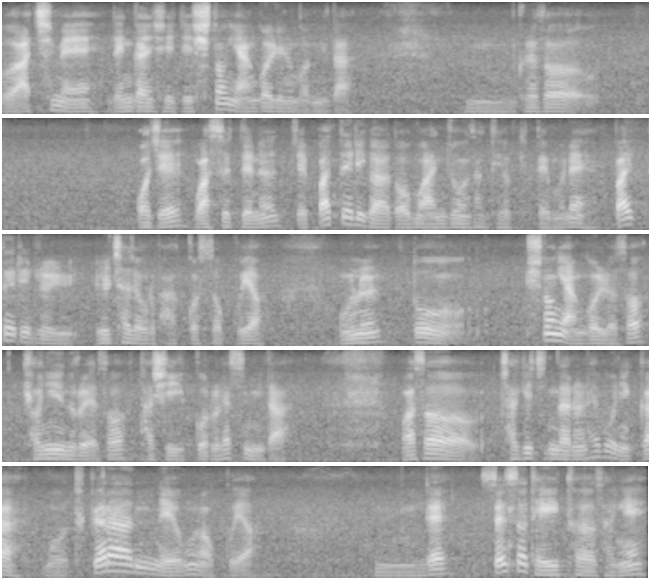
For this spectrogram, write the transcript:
그 아침에 냉간시 이제 시동이 안 걸리는 겁니다. 음, 그래서 어제 왔을 때는 이제 배터리가 너무 안 좋은 상태였기 때문에 배터리를 1차적으로 바꿨었고요. 오늘 또 시동이 안 걸려서 견인으로 해서 다시 입고를 했습니다. 와서 자기 진단을 해보니까 뭐 특별한 내용은 없고요. 음, 근데 센서 데이터 상에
